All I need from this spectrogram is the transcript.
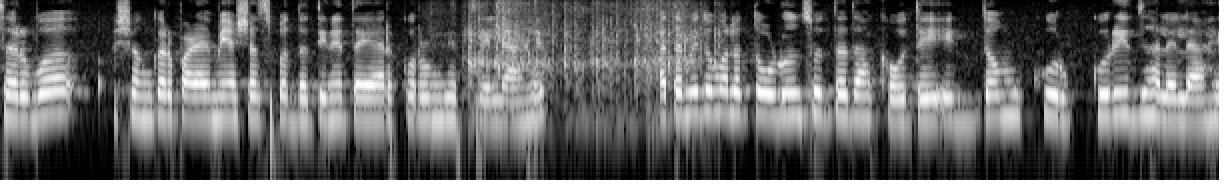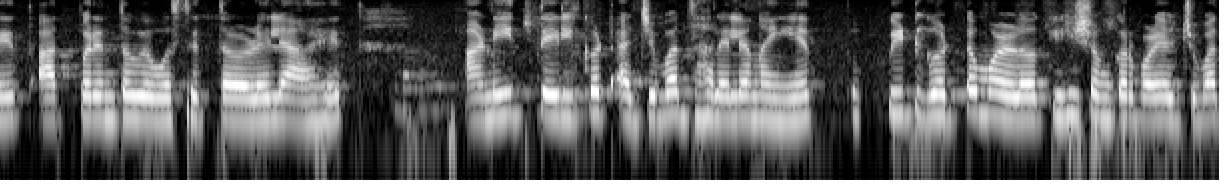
सर्व शंकरपाळ्या मी अशाच पद्धतीने तयार करून घेतलेल्या आहेत. आता मी तुम्हाला तोडूनसुद्धा दाखवते. एकदम कुरकुरीत झालेल्या आहेत. आतपर्यंत व्यवस्थित तळलेल्या आहेत. आणि तेलकट अजिबात झालेल्या नाही आहेत पीठ घट्ट मळलं की ही शंकरपाळी अजिबात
